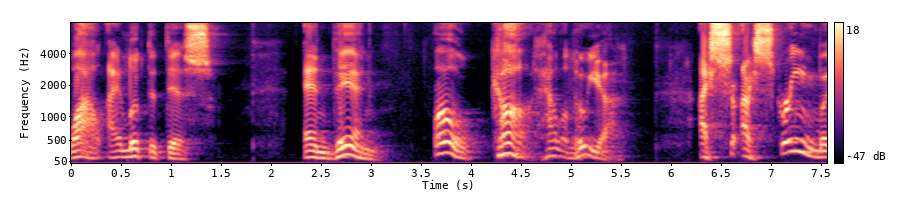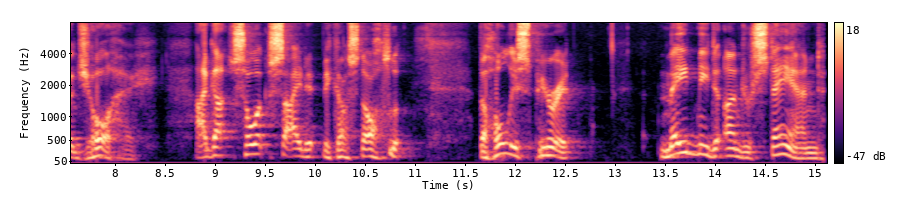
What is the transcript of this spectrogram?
Wow, I looked at this and then, oh God, hallelujah. I, I screamed with joy. I got so excited because the, the Holy Spirit made me to understand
